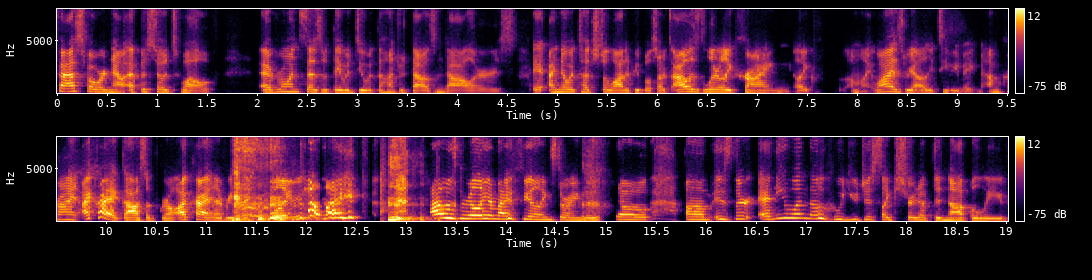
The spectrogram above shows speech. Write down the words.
fast forward now, episode 12 everyone says what they would do with the hundred thousand dollars. I know it touched a lot of people's hearts. I was literally crying like I'm like, why is reality TV making? I'm crying. I cry at Gossip Girl. I cry at everything. like, like, I was really in my feelings during this. So, um, is there anyone though who you just like straight up did not believe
